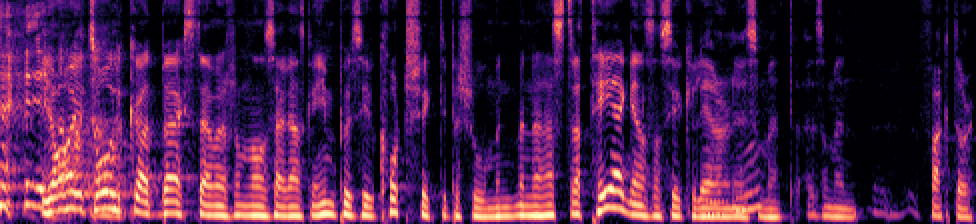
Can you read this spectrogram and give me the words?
Jag har ju tolkat Backstabber som någon så här ganska impulsiv, kortsiktig person, men, men den här strategen som cirkulerar Mm. nu som, ett, som en faktor.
